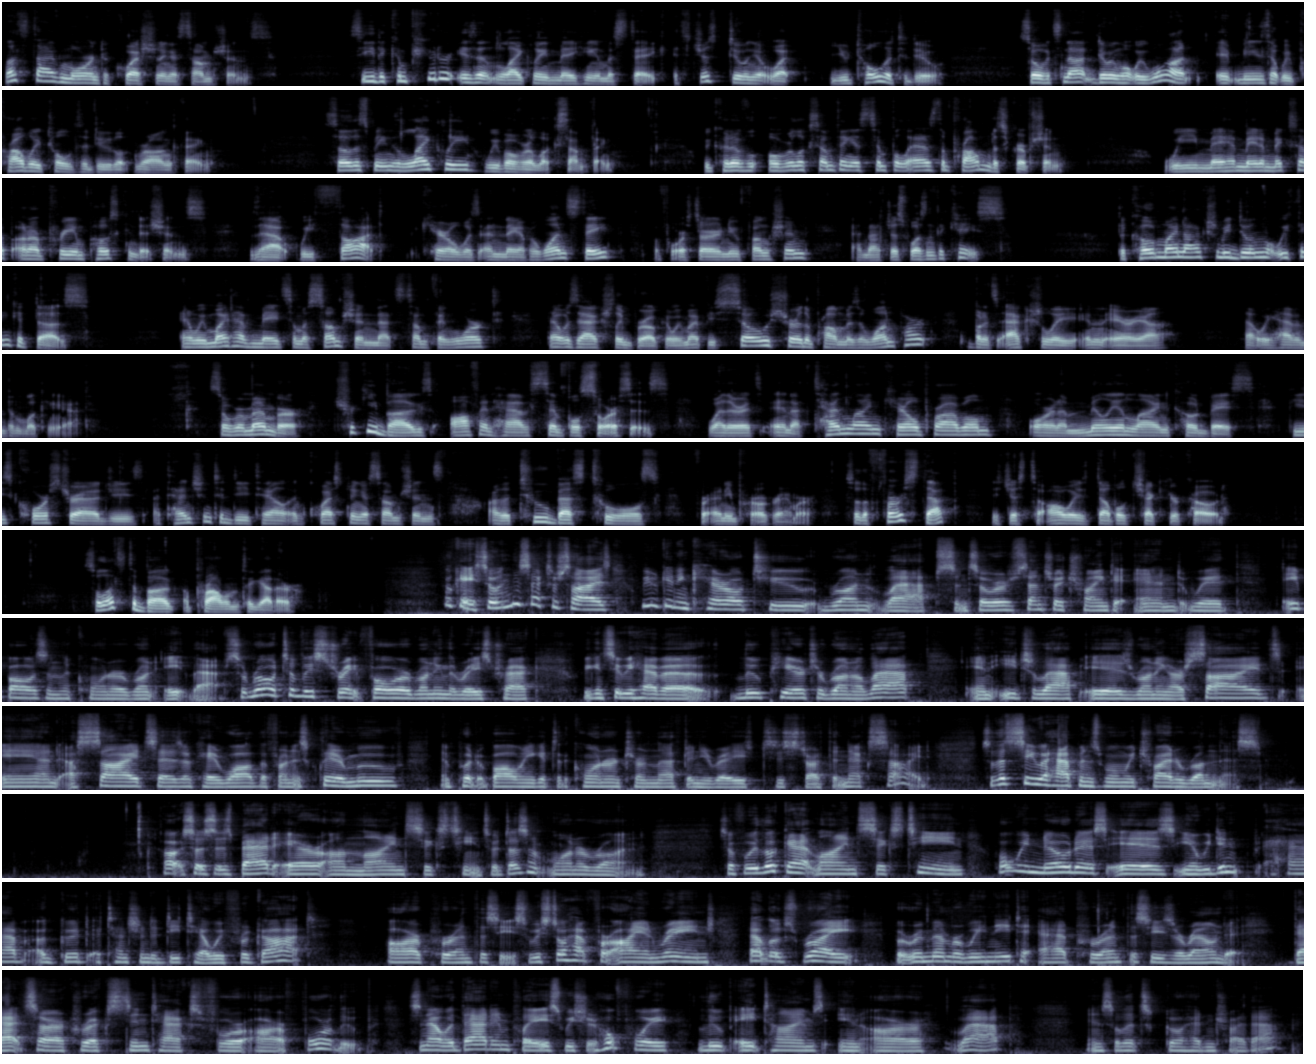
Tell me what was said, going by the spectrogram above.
Let's dive more into questioning assumptions. See, the computer isn't likely making a mistake, it's just doing it what you told it to do. So if it's not doing what we want, it means that we probably told it to do the wrong thing. So this means likely we've overlooked something. We could have overlooked something as simple as the problem description. We may have made a mix-up on our pre and post conditions that we thought Karel was ending up in one state before starting a new function, and that just wasn't the case. The code might not actually be doing what we think it does, and we might have made some assumption that something worked that was actually broken. We might be so sure the problem is in one part, but it's actually in an area that we haven't been looking at. So remember, tricky bugs often have simple sources, whether it's in a 10-line Karel problem or in a million-line code base. These core strategies, attention to detail and questioning assumptions, are the two best tools for any programmer. So the first step is just to always double check your code. So let's debug a problem together. Okay, so in this exercise, we are getting Karel to run laps, and so we're essentially trying to end with eight balls in the corner, run eight laps. So relatively straightforward running the racetrack. We can see we have a loop here to run a lap, and each lap is running our sides, and a side says, okay, while the front is clear, move, then put a ball when you get to the corner and turn left, and you're ready to start the next side. So let's see what happens when we try to run this. Oh, so it says bad error on line 16, so it doesn't want to run. So if we look at line 16, what we notice is, you know, we didn't have a good attention to detail. We forgot our parentheses. So we still have for i in range, that looks right, but remember we need to add parentheses around it. That's our correct syntax for our for loop. So now with that in place, we should hopefully loop eight times in our lap. And so let's go ahead and try that.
